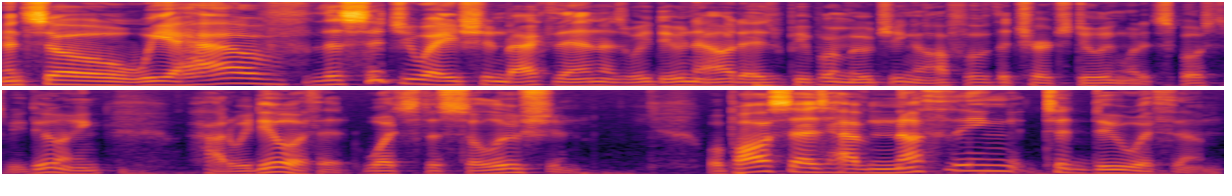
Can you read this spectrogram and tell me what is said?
And so we have this situation back then, as we do nowadays, where people are mooching off of the church doing what it's supposed to be doing. How do we deal with it? What's the solution? Well, Paul says, have nothing to do with them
